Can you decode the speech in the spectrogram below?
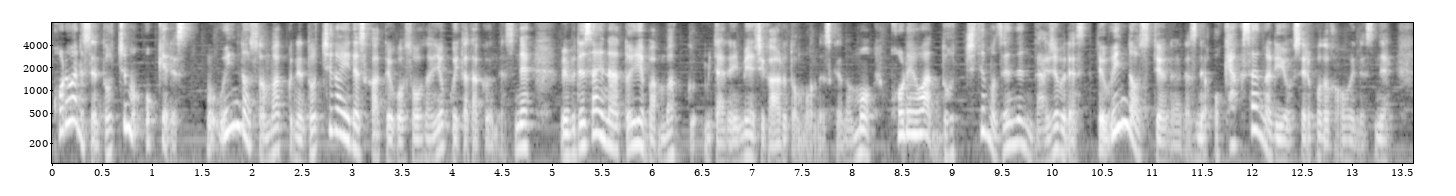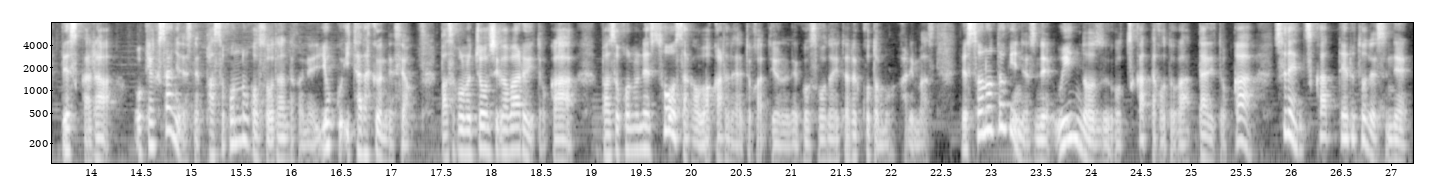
これはですね、どっちも OK です。Windows と Mac ね、どっちがいいですかっていうご相談よくいただくんですね。Web デザイナーといえば Mac みたいなイメージがあると思うんですけども、これははどっちでも全然大丈夫です。で、Windows っていうのはですね、お客さんが利用してることが多いんですね。ですから、お客さんにですね、パソコンのご相談とかね、よくいただくんですよ。パソコンの調子が悪いとか、パソコンのね、操作がわからないとかっていうのでご相談いただくこともあります。で、その時にですね、Windows を使ったことがあったりとか、すでに使っているとですね、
